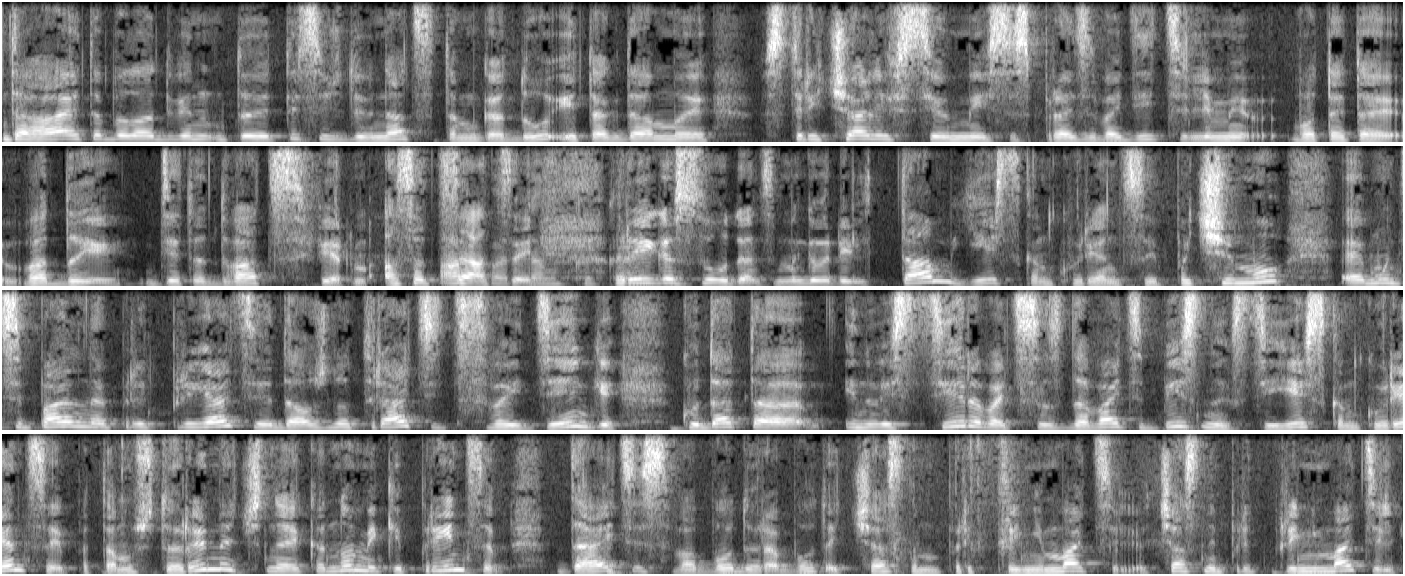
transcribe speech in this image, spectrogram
Да, это было в 2012 году, и тогда мы встречались все вместе с производителями вот этой воды, где-то 20 фирм, ассоциаций, Рига Суденс. Мы говорили, там есть конкуренция. Почему э, муниципальное предприятие должно тратить свои деньги, куда-то инвестировать, создавать бизнес, где есть конкуренция? Потому что рыночной экономики принцип «дайте свободу работать частному предпринимателю». Частный предприниматель,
